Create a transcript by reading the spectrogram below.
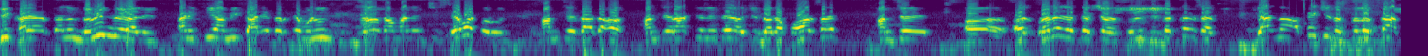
ही खऱ्या अर्थानं नवीन वेळ आली आणि ती आम्ही कार्यकर्ते म्हणून सर्वसामान्यांची सेवा करून आमचे दादा आमचे राष्ट्रीय नेते अजितदादा पवार साहेब आमचे प्रदेश अध्यक्ष सुनील तटकरे साहेब यांना अपेक्षित असलेलं काम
